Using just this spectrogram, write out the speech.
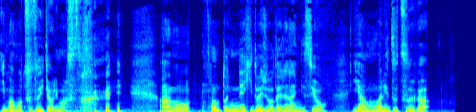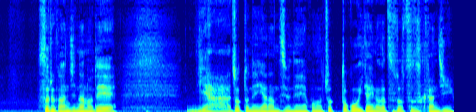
今も続いております。あの本当にねひどい状態じゃないんですよ。やんわり頭痛がする感じなのでいやーちょっとね嫌なんですよね。このちょっとこう痛いのがずっと続く感じ。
